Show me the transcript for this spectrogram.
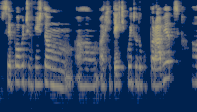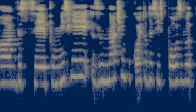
все повече виждам а, архитекти, които да го правят, а, да се помисли за начин по който да се използват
